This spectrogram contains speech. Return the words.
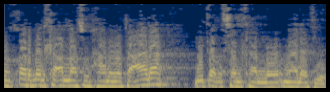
ንክቐርበልካ ኣላ ስብሓን ወተዓላ ይጠቕሰልካ ኣሎ ማለት እዩ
